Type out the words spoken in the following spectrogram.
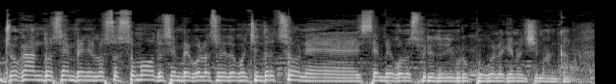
giocando sempre nello stesso modo, sempre con la solita concentrazione e sempre con lo spirito di gruppo, quello che non ci manca.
